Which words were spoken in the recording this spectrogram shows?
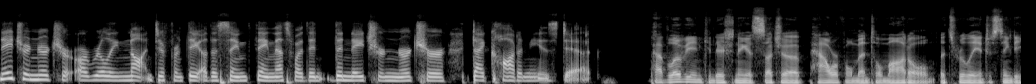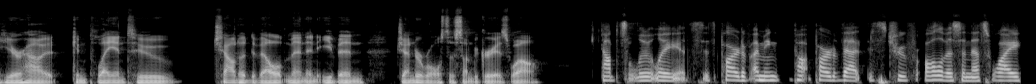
nature and nurture are really not different. They are the same thing. That's why the, the nature nurture dichotomy is dead. Pavlovian conditioning is such a powerful mental model. It's really interesting to hear how it can play into childhood development and even gender roles to some degree as well. Absolutely, it's it's part of. I mean, p- part of that is true for all of us, and that's why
